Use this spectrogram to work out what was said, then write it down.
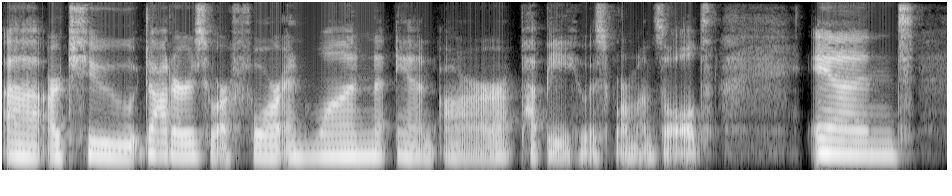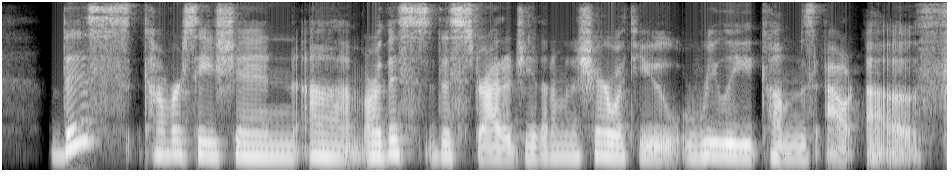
uh, our two daughters who are four and one, and our puppy who is four months old. And this conversation, um, or this this strategy that I'm going to share with you, really comes out of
